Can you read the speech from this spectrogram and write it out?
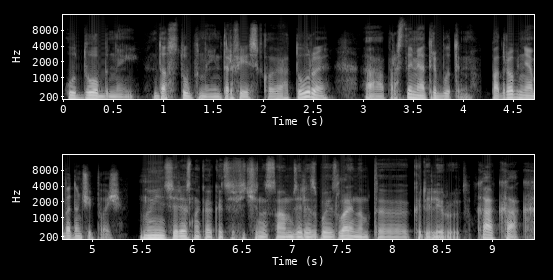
удобный, доступный интерфейс клавиатуры простыми атрибутами. Подробнее об этом чуть позже. Ну, интересно, как эти фичи на самом деле с бейзлайном-то коррелируют. Как-как?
